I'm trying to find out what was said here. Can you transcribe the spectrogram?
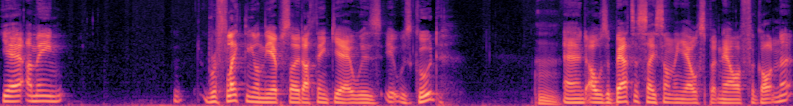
Yeah, I mean, reflecting on the episode, I think yeah, it was it was good. And I was about to say something else, but now I've forgotten it.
